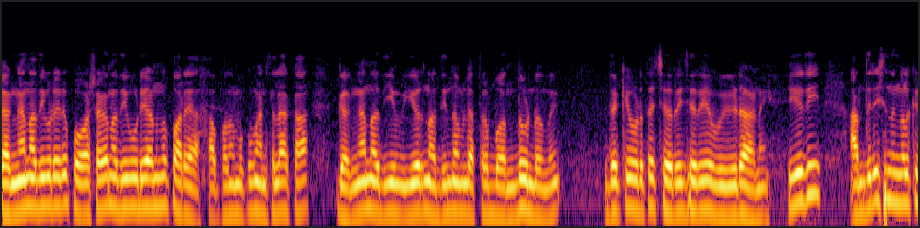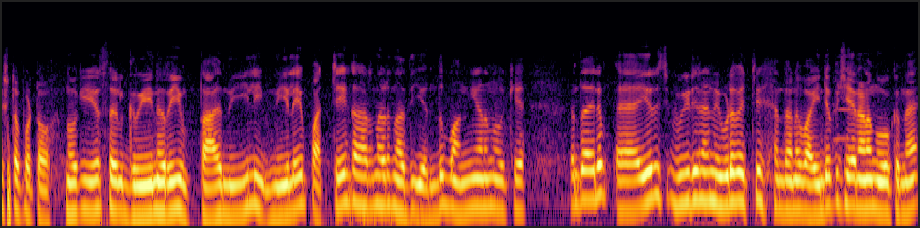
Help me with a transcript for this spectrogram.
ഗംഗാ നദിയുടെ ഒരു പോഷക നദി കൂടിയാണെന്ന് പറയാം. അപ്പോൾ നമുക്ക് മനസ്സിലാക്കാം ഗംഗാ നദിയും ഈ ഒരു നദിയും തമ്മിൽ എത്ര ബന്ധമുണ്ടെന്ന്. ഇതൊക്കെ ഇവിടുത്തെ ചെറിയ ചെറിയ വീടാണ്. ഈ ഒരു അന്തരീക്ഷം നിങ്ങൾക്ക് ഇഷ്ടപ്പെട്ടോ? നോക്കി ഈ ഒരു ഗ്രീനറിയും താഴെ നീലയും നീലയും പച്ചയും കാരണം ഒരു നദി. എന്ത് ഭംഗിയാണെന്ന് നോക്കിയാൽ എന്തായാലും ഈ ഒരു വീട് ഞാൻ ഇവിടെ വെച്ച് എന്താണ് വൈൻഡപ്പ് ചെയ്യാനാണ് നോക്കുന്നത്.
